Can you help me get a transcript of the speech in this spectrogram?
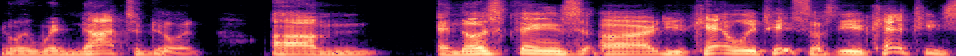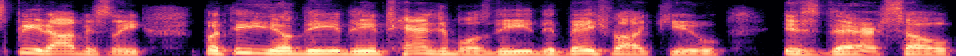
knowing when not to do it. Um, and those things are you can't really teach those. You can't teach speed, obviously, but the you know the the intangibles, the the baseball IQ is there. So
